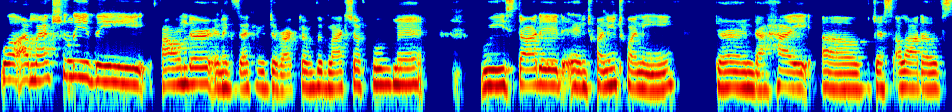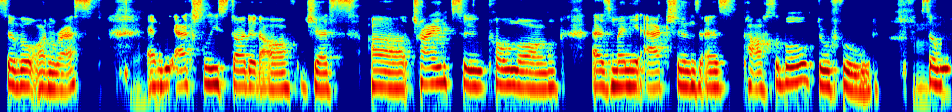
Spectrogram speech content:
Well, I'm actually the founder and executive director of the Black Chef Movement. We started in 2020 during the height of just a lot of civil unrest. Yeah. And we actually started off just uh, trying to prolong as many actions as possible through food. Mm. So we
